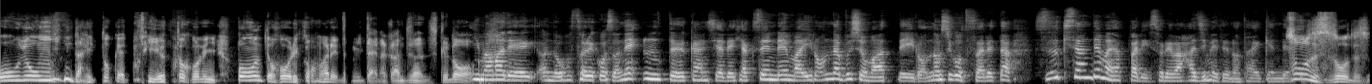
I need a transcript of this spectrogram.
応用問題解けっていうところに、ポーンと放り込まれたみたいな感じなんですけど、今まで、あの、それこそね、うんという感謝で百戦錬磨いろんな部署もあって、いろんなお仕事された鈴木さんでもやっぱりそれは初めての体験です。そうです、そうです。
